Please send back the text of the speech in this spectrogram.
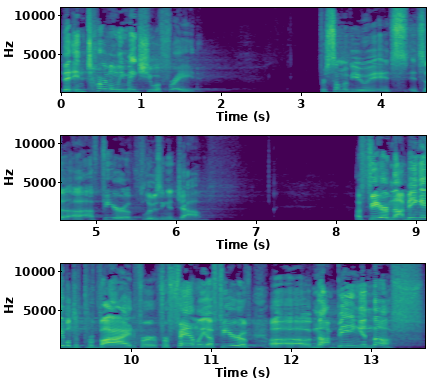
that internally makes you afraid? For some of you, it's, it's a, a fear of losing a job, a fear of not being able to provide for, for family, a fear of, uh, uh of not being enough.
